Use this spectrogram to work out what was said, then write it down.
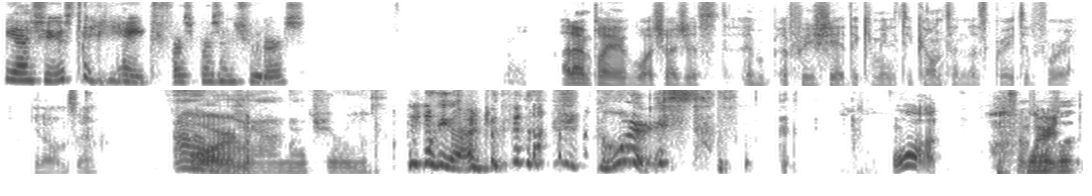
Yeah, she used to hate first person shooters. I don't play Overwatch, I just appreciate the community content that's created for it. You know what I'm saying? Oh, Porn. yeah, naturally. Oh my god. Of course. What? Some one very- of the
